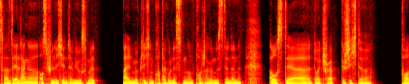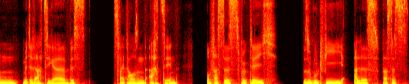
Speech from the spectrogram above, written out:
zwar sehr lange, ausführliche Interviews mit allen möglichen Protagonisten und Protagonistinnen aus der Deutschrap-Geschichte von Mitte der 80er bis 2018 umfasst es wirklich so gut wie alles, was es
